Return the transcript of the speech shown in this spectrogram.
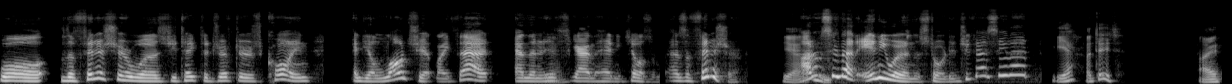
Well, the finisher was you take the drifter's coin and you launch it like that, and then it hits Yeah. the guy in the head and he kills him as a finisher. Yeah, I don't see that anywhere in the store. Did you guys see that? yeah, I did. I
